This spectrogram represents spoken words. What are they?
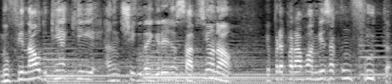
No final do quem aqui é antigo da igreja sabe, sim ou não? Eu preparava uma mesa com fruta.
